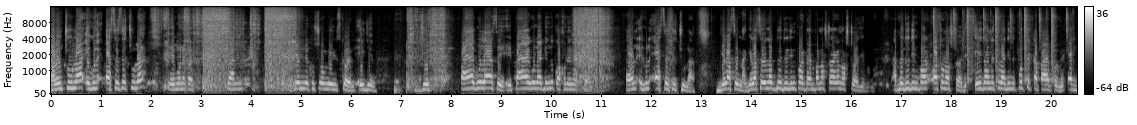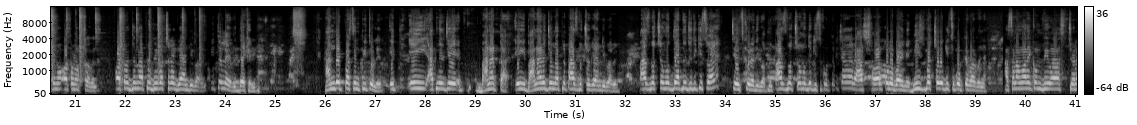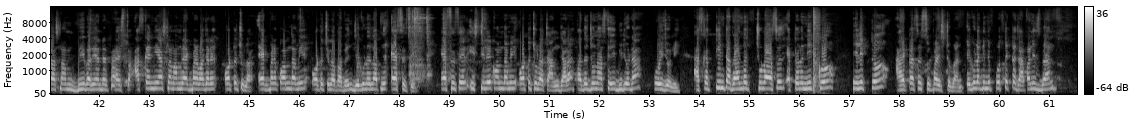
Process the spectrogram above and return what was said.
কারণ চুলা, এগুলো এস এস এর চুলা, এই মনে করেন খুশি অমনি ইউজ করেন। এই যে যে পায়াগুলা আছে, এই পায়াগুলা কিন্তু কখনোই নষ্ট হবে। কারণ এগুলো এস এস এর চুলা। গেলাসের না, গেলাসের হলে আপনি দুই দিন পর টেম্পার নষ্ট হয়ে গেলে নষ্ট হয়ে যাবে। আপনি দুই দিন পর অটো নষ্ট হয়ে যাবে। এই ধরনের চুলা কিন্তু প্রত্যেকটা পায়ার করবে। একজনও অটো নষ্ট হবে না। অটোর জন্য আপনি দুই বছরের গ্যারান্টি পাবেন। পিতলের দেখেন। হান্ড্রেড পার্সেন্ট পিতলের। এই- আপনার যে বানারটা, এই বানারের জন্য আপনি পাঁচ বছর গ্যারান্টি পাবেন। পাঁচ বছরের মধ্যে আপনি যদি কিছু হয় চেঞ্জ করে দিব। আপনি পাঁচ বছরের মধ্যে কিছু করতে এছাড়া হ্রাস হওয়ার কোনো ভয় নেই। বিশ বছরও কিছু করতে পারবেন না। আসসালামু আলাইকুম ভিউয়ার্স চলে আসলাম বিবারি এন্টারপ্রাইজ তো আজকে নিয়ে আসলাম আমরা একবার বাজারে অটো চুলা। একবারে কম দামি অটো চুলা পাবেন, যেগুলো হলো আপনি এসএসএ এসএস এর স্টিলের কম দামি অটো চুলা চান যারা, তাদের জন্য আজকে এই ভিডিওটা প্রয়োজনীয়। আজকে তিনটা ব্র্যান্ডের চুলা আছে, একটা হলো নিকো ইলেকট্রো আর একটা আছে সুপার স্টো ব্র্যান্ড এগুলো কিন্তু প্রত্যেকটা জাপানিজ ব্র্যান্ড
